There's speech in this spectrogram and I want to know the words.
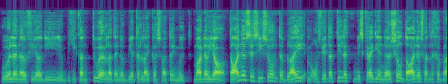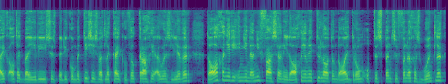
hoe hulle nou vir jou die 'n bietjie kantoor laat hy nou beter lyk as wat hy moet. Maar nou ja, dynos is hierso om te bly. Ons weet natuurlik mense kry die inertial dynos wat hulle gebruik altyd by hierdie soos by die kompetisies wat hulle kyk hoeveel krag die ouens lewer. Daar gaan jy die enjin nou nie vashou nie. Daar gaan jy hom net toelaat om daai drom op te spin so vinnig as moontlik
